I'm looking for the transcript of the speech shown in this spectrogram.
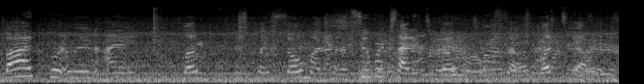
Goodbye, Portland. I love this place so much, but I'm super excited to go home. So let's go.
